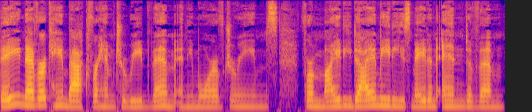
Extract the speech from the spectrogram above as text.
They never came back for him to read them any more of dreams, for mighty Diomedes made an end of them.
